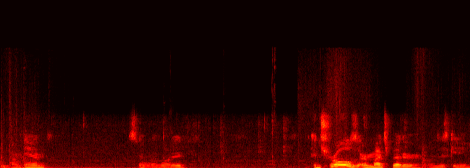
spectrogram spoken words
Oh man, that's not what I wanted. Controls are much better on this game.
